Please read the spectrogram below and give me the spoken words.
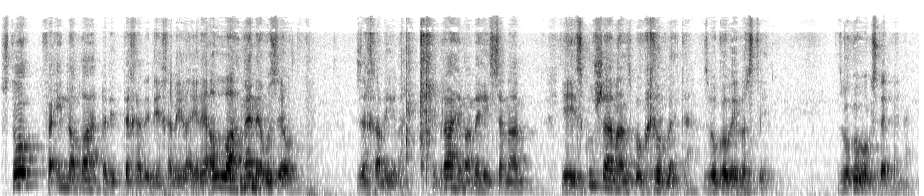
Što? Fa inna Allah kad ittehadi li halila. Jer je Allah mene uzeo za halila. Ibrahim a.s. je iskušavan zbog hrleta, zbog ove vrste, zbog ovog stepena.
